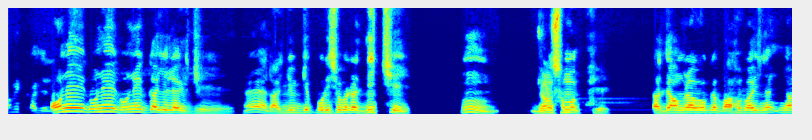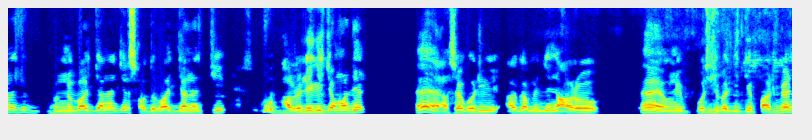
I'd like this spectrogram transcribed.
অনেক অনেক অনেক অনেক কাজে লাগছে। হ্যাঁ রাজীব যে পরিষেবাটা দিচ্ছে হুম জনসমক্ষে তাতে আমরা ওকে বাহবাই জানাচ্ছি ধন্যবাদ জানাচ্ছি সাধুবাদ জানাচ্ছি। খুব ভালো লেগেছে আমাদের। হ্যাঁ আশা করি আগামী দিন আরও হ্যাঁ উনি পরিষেবা দিতে পারবেন।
